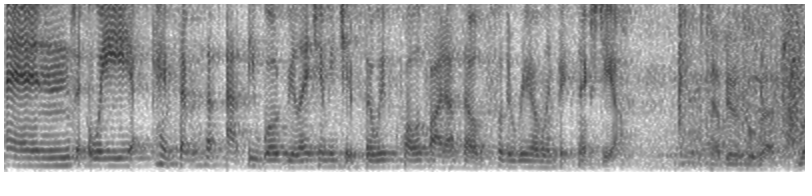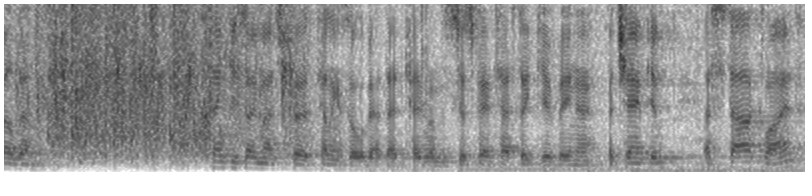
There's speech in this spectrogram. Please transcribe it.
And we came seventh at the World Relay Championship, so we've qualified ourselves for the Rio Olympics next year. How beautiful is that? Well done. Thank you so much for telling us all about that, Caitlin. It's just fantastic. You've been a, a champion, a star client,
